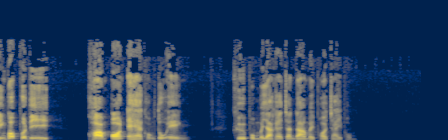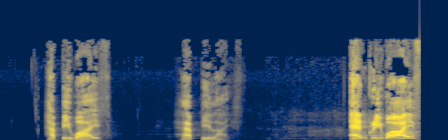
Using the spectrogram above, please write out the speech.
ริง ๆ เพราะพอดีความอ่อนแอของตัวเอง คือผมไม่อยากให้อาจารย์ดาไม่พอใจผม Happy wife happy life angry wife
